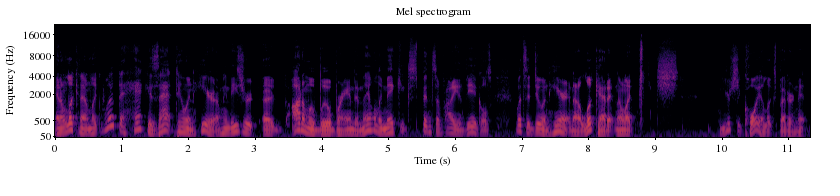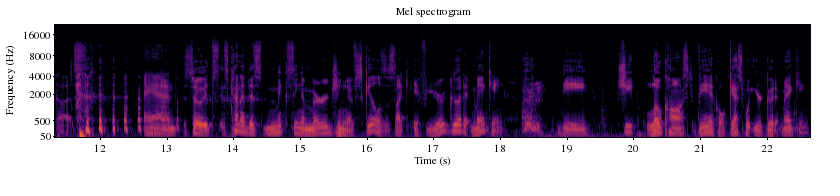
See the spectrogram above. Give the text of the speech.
and I'm looking at, it, I'm like, what the heck is that doing here? I mean, these are uh, automobile brand, and they only make expensive high end vehicles. What's it doing here? And I look at it, and I'm like, Shh, your Sequoia looks better than it does. and so it's it's kind of this mixing, emerging of skills. It's like if you're good at making the cheap, low cost vehicle, guess what you're good at making?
